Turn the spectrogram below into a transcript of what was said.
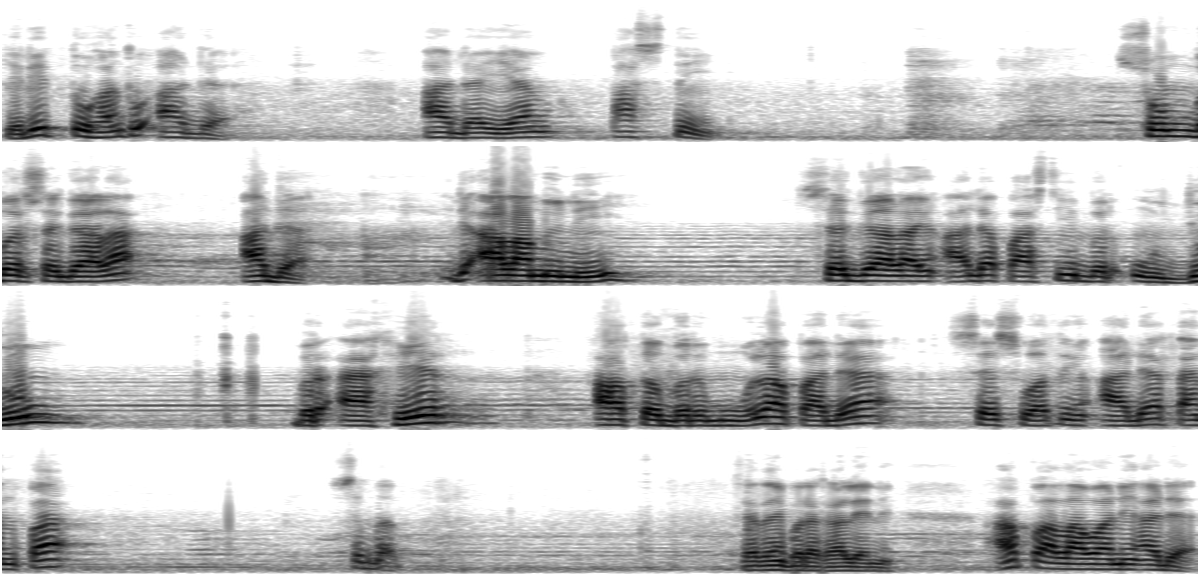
Jadi Tuhan tuh ada ada yang pasti. Sumber segala ada. Di alam ini segala yang ada pasti berujung, berakhir atau bermula pada sesuatu yang ada tanpa sebab. Saya tanya pada kalian nih, apa lawan yang ada?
